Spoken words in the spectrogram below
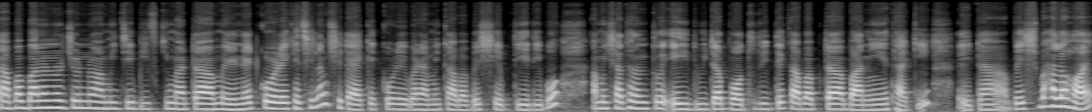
কাবাব বানানোর জন্য আমি যে বিফ কিমাটা ম্যারিনেট করে রেখেছিলাম, সেটা এক এক করে এবার আমি কাবাবের শেপ দিয়ে দিব। আমি সাধারণত এই দুইটা পদ্ধতিতে কাবাবটা বানিয়ে থাকি, এটা বেশ ভালো হয়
